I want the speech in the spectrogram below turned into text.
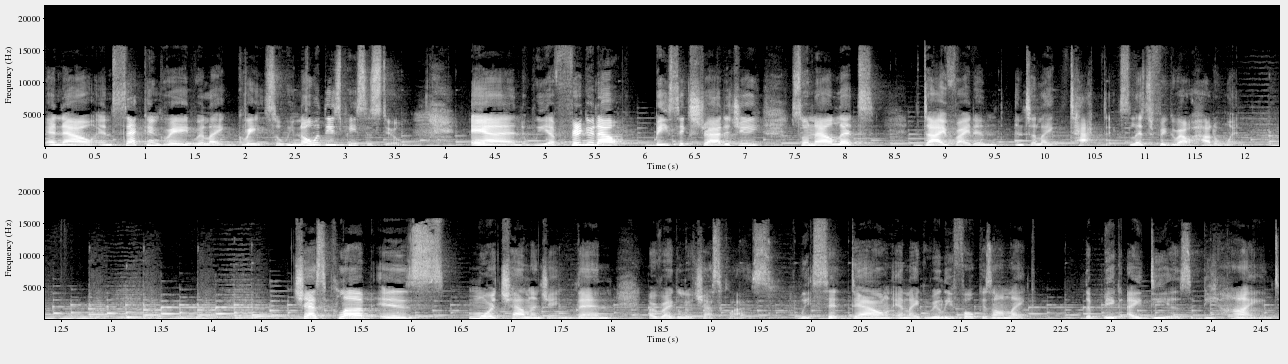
And now in second grade, we're like, great, so we know what these pieces do. And we have figured out basic strategy, so now let's dive right in, into like tactics. Let's figure out how to win. Chess club is more challenging than a regular chess class. We sit down and like really focus on like the big ideas behind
